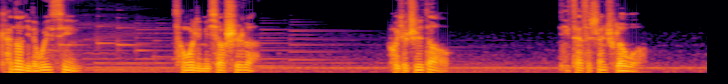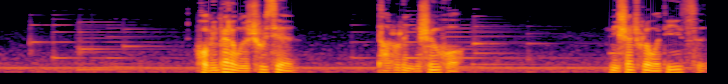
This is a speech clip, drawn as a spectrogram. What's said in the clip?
看到你的微信从我里面消失了，我就知道你再次删除了我。我明白了，我的出现打扰了你的生活。你删除了我第一次，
